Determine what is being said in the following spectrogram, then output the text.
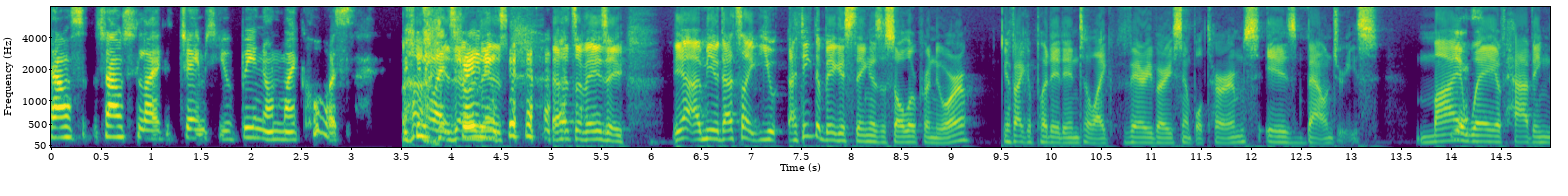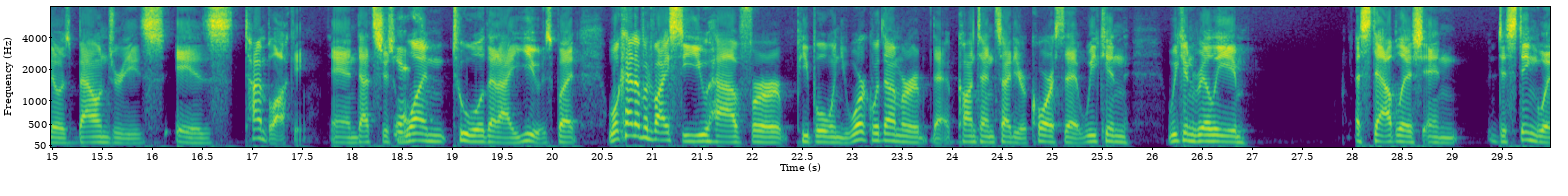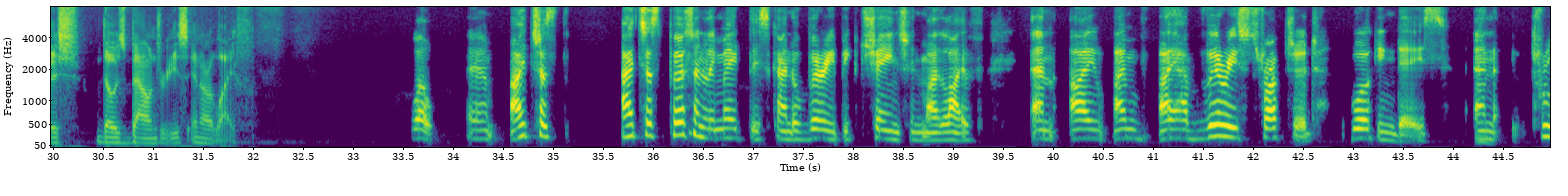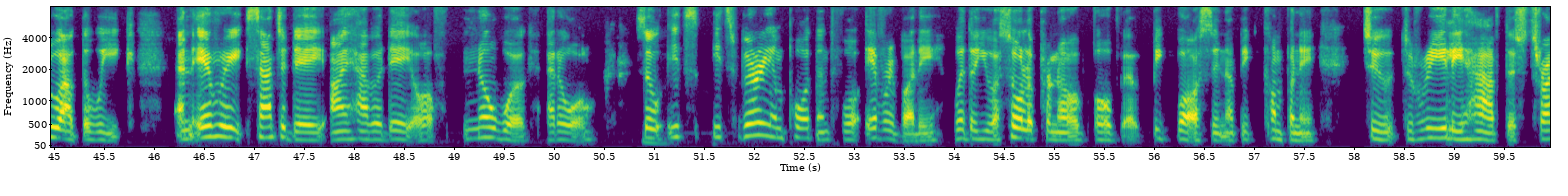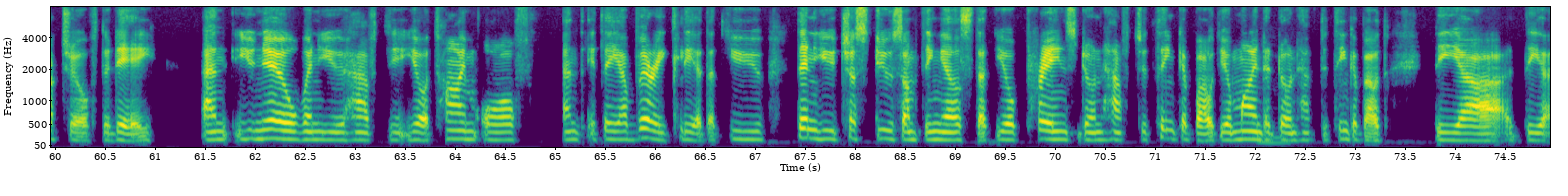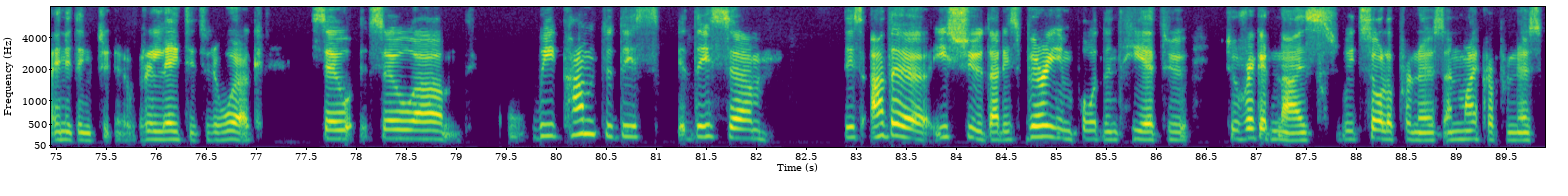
sounds sounds like James, you've been on my course. my is training. That that's amazing. Yeah, I mean that's like you. I think the biggest thing as a solopreneur, if I could put it into like very very simple terms, is boundaries my yes. way of having those boundaries is time blocking. And that's just yes. one tool that I use. But what kind of advice do you have for people when you work with them or the content side of your course that we can we can really establish and distinguish those boundaries in our life? Well, um, I just I just personally made this kind of very big change in my life, and I I'm I have very structured working days and throughout the week. And every Saturday I have a day off, no work at all. So mm. it's it's very important for everybody, whether you are solopreneur or a big boss in a big company, to to really have the structure of the day, and you know when you have the, your time off, and they are very clear that you then you just do something else that your brains don't have to think about your mind mm-hmm. don't have to think about the uh the uh, anything to, related to the work so so um we come to this this um this other issue that is very important here to to recognize with solopreneurs and micropreneurs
